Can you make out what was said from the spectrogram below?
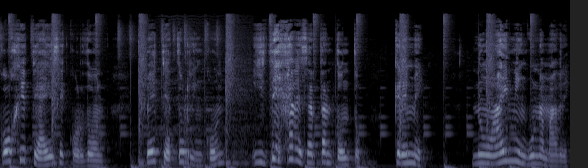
cógete a ese cordón, vete a tu rincón y deja de ser tan tonto. Créeme, no hay ninguna madre.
